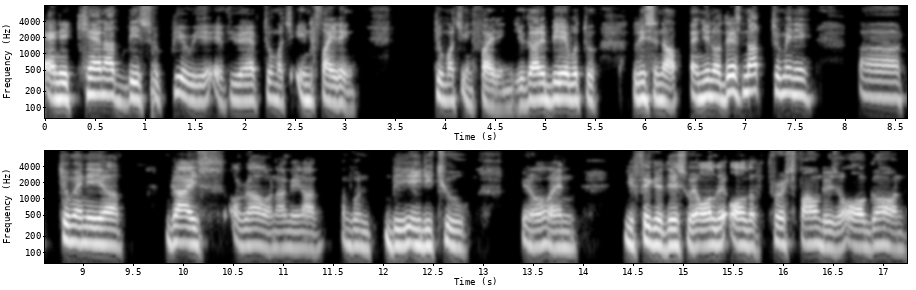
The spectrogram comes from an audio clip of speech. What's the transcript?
And it cannot be superior if you have too much infighting too much infighting. You got to be able to listen up. And you know there's not too many uh too many uh guys around. I mean i'm, I'm going to be 82 you know and you figure this way all the all the first founders are all gone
